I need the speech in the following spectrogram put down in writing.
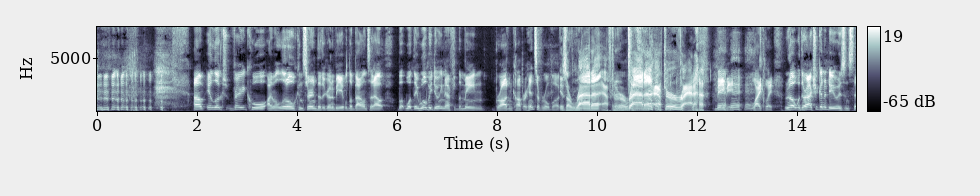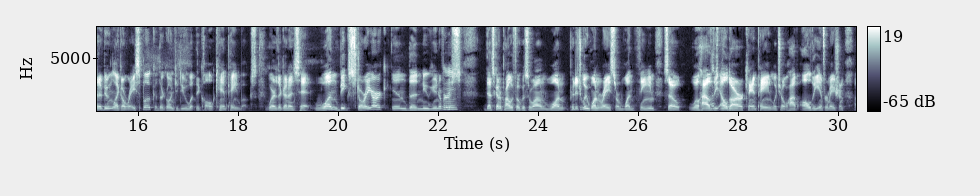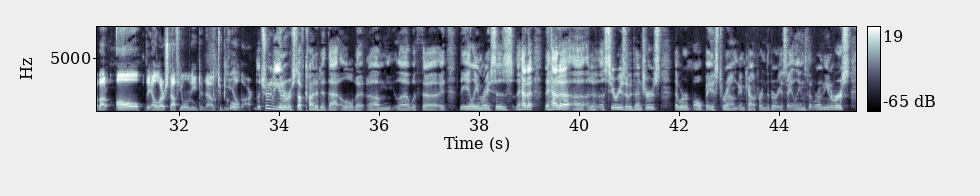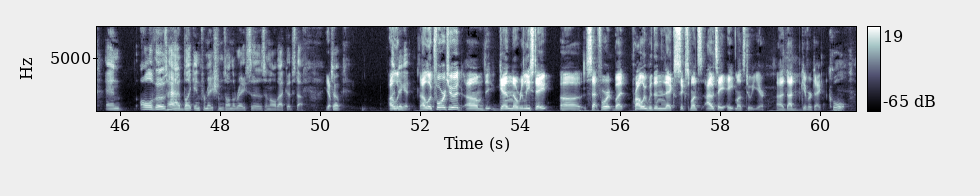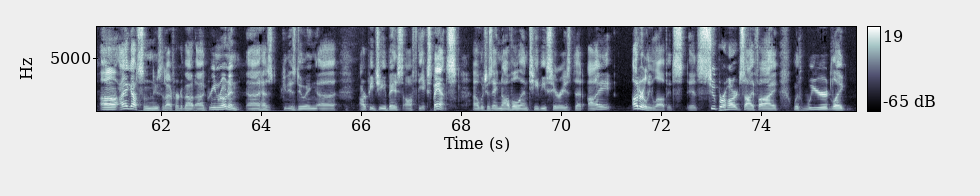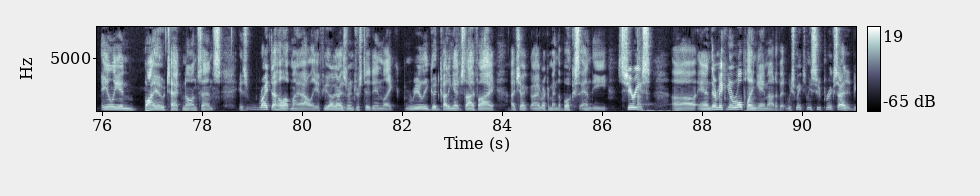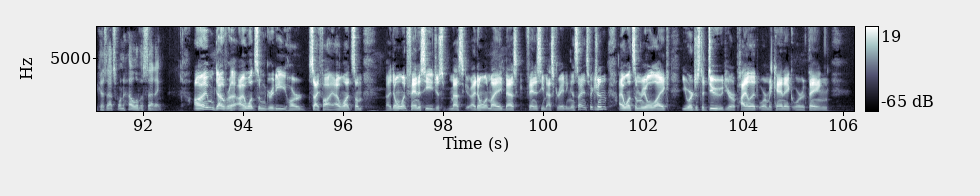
Um, it looks very cool. I'm a little concerned that they're going to be able to balance it out. But what they will be doing after the main broad and comprehensive rulebook Is a rata after a rata after a rata. maybe likely no what they're actually going to do is instead of doing like a race book they're going to do what they call campaign books where they're going to set one big story arc in the new universe that's going to probably focus around one particularly one race or one theme so we'll have the eldar campaign which will have all the information about all the eldar stuff you'll need to know to be eldar The Trinity Universe stuff kind of did that a little bit um, uh, with the the alien races. They had a they had a, a a series of adventures that were all based around encountering the various aliens that were in the universe, and all of those had like informations on the races and all that good stuff. Yep. So I I look, dig it. I look forward to it. Um, the, again, no release date uh, set for it, but probably within the next six months. I would say eight months to a year. Uh, that give or take. Cool. Uh, I got some news that I've heard about. Uh, Green Ronin uh, has is doing uh, RPG based off The Expanse, uh, which is a novel and TV series that I utterly love. It's it's super hard sci-fi with weird like alien biotech nonsense. is right the hell up my alley. If you guys are interested in like really good cutting edge sci-fi, I check. I recommend the books and the series. Uh, and they're making a role playing game out of it, which makes me super excited because that's one hell of a setting. I'm down for that. I want some gritty, hard sci-fi. I want some. I don't want fantasy just mask. I don't want my mask fantasy masquerading as science fiction. I want some real like you are just a dude. You're a pilot or a mechanic or a thing,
